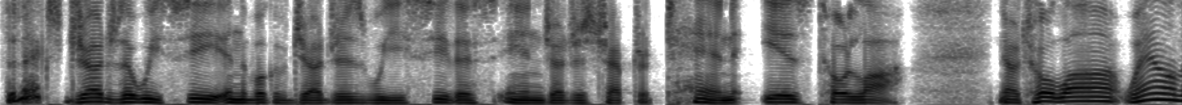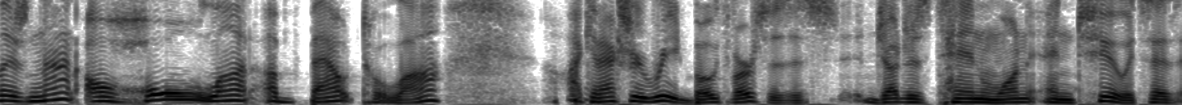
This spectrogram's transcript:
The next judge that we see in the book of Judges, we see this in Judges chapter 10, is Tola. Now, Tola, well, there's not a whole lot about Tola. I can actually read both verses. It's Judges 10, 1 and 2. It says,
